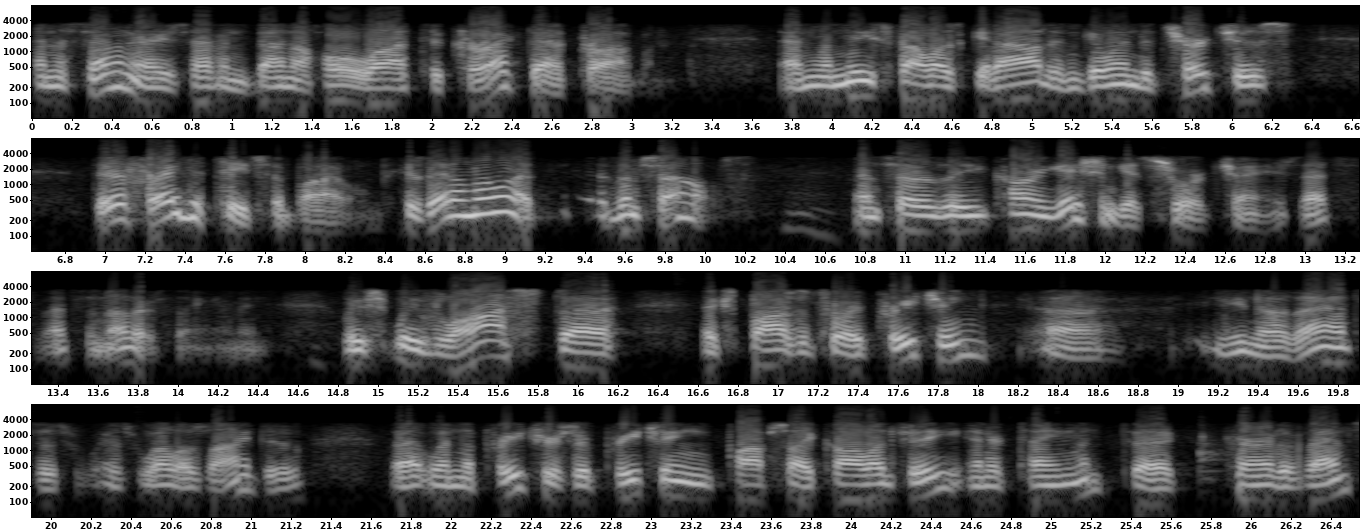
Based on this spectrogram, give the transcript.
and the seminaries haven't done a whole lot to correct that problem. And when these fellows get out and go into churches, they're afraid to teach the Bible because they don't know it themselves, and so the congregation gets shortchanged. That's that's another thing. I mean, we've we've lost uh, expository preaching. Uh, you know that as as well as I do that when the preachers are preaching pop psychology, entertainment, uh, current events,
